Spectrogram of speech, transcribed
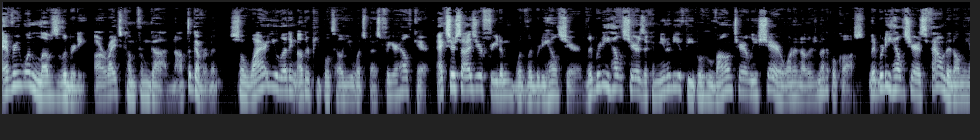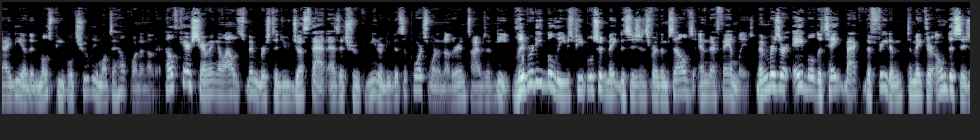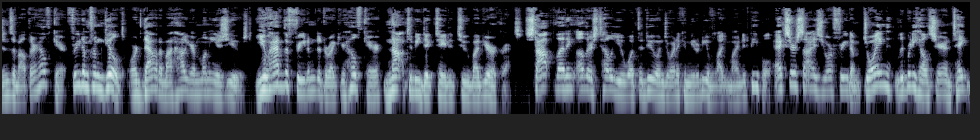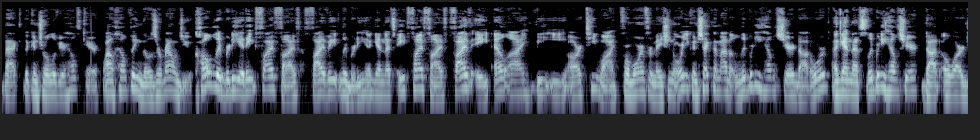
Everyone loves liberty. Our rights come from God, not the government. So why are you letting other people tell you what's best for your healthcare? Exercise your freedom with Liberty Health Share. Liberty Health Share is a community of people who voluntarily share one another's medical costs. Liberty Health Share is founded on the idea that most people truly want to help one another. Healthcare sharing allows members to do just that as a true community that supports one another in times of need. Liberty believes people should make decisions for themselves and their families. Members are able to take back the freedom to make their own decisions about their healthcare healthcare, freedom from guilt or doubt about how your money is used. You have the freedom to direct your healthcare, not to be dictated to by bureaucrats. Stop letting others tell you what to do and join a community of like-minded people. Exercise your freedom. Join Liberty Health Share and take back the control of your healthcare while helping those around you. Call Liberty at 855-58-LIBERTY. Again, that's 855-58-L-I-B-E-R-T-Y for more information, or you can check them out at libertyhealthshare.org. Again, that's libertyhealthshare.org.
